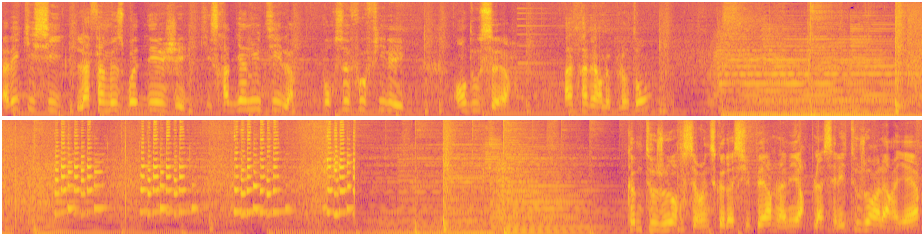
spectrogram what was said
Avec ici la fameuse boîte DSG qui sera bien utile pour se faufiler en douceur à travers le peloton. Comme toujours sur une Skoda Superbe, la meilleure place elle est toujours à l'arrière.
